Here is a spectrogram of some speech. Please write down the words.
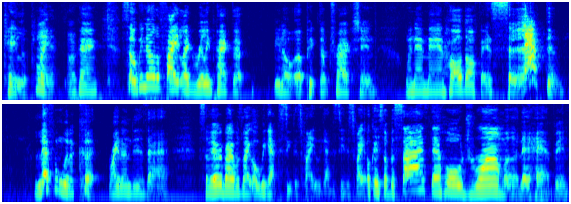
Caleb Plant, okay? So we know the fight like really packed up, you know, uh, picked up traction when that man hauled off and slapped him, left him with a cut right under his eye. So everybody was like, "Oh, we got to see this fight. We got to see this fight." Okay, so besides that whole drama that happened,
